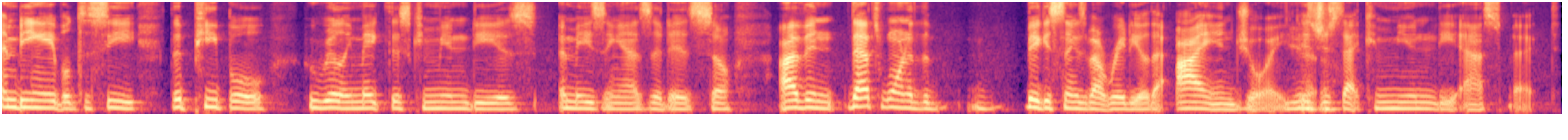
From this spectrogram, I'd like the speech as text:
and being able to see the people who really make this community as amazing as it is. So I've been that's one of the biggest things about radio that I enjoy Yeah. is just that community aspect.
